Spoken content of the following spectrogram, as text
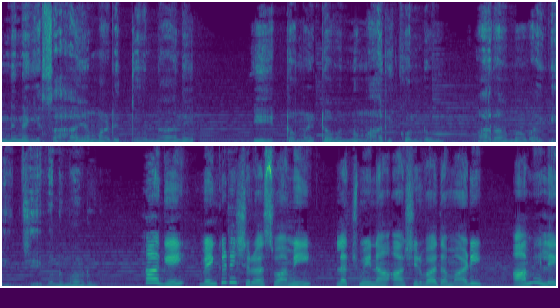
ನಿನಗೆ ಸಹಾಯ ಮಾಡಿದ್ದು ನಾನೇ. ಈ ಟೊಮೆಟೊವನ್ನು ಮಾರಿಕೊಂಡು ಆರಾಮವಾಗಿ ಜೀವನ ಮಾಡು. ಹಾಗೆ ವೆಂಕಟೇಶ್ವರ ಸ್ವಾಮಿ ಲಕ್ಷ್ಮೀನ ಆಶೀರ್ವಾದ ಮಾಡಿ ಆಮೇಲೆ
